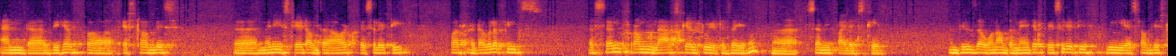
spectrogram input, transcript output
and uh, we have uh, established many state of the art facility for developing a cell from lab scale to it is a you know semi pilot scale. And this is one of the major facilities we established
